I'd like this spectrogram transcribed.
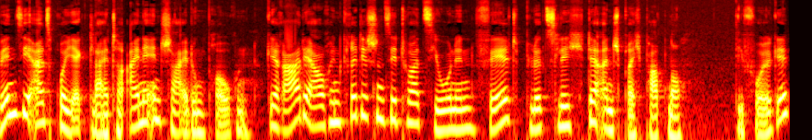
Wenn Sie als Projektleiter eine Entscheidung brauchen, gerade auch in kritischen Situationen, fehlt plötzlich der Ansprechpartner. Die Folge?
